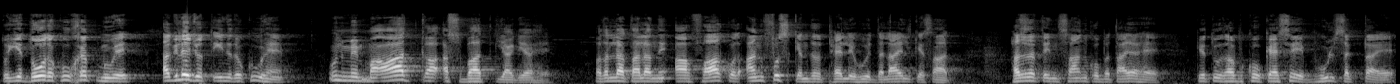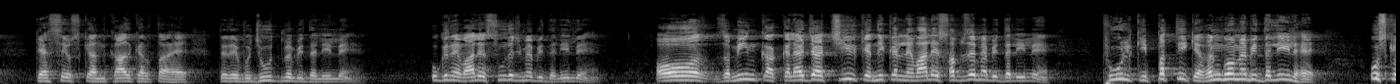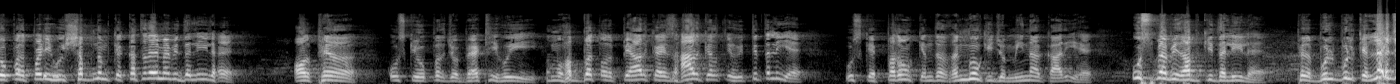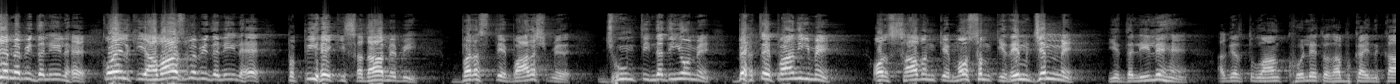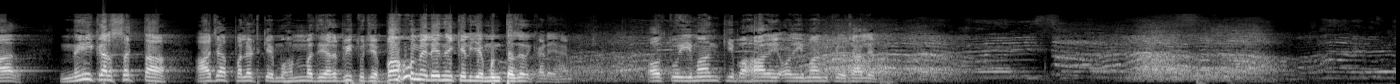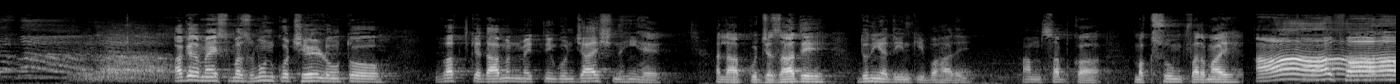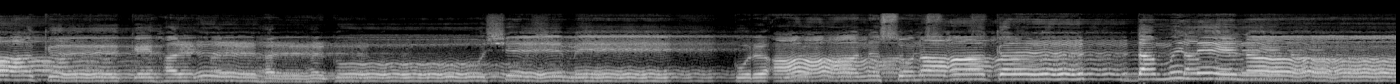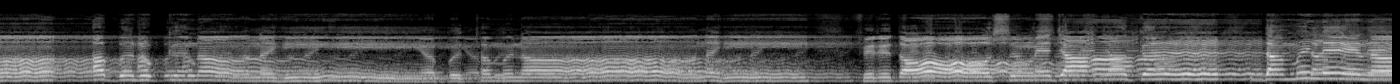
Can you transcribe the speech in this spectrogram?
تو یہ دو رکوع ختم ہوئے۔ اگلے جو تین رکوع ہیں، ان میں معاد کا اسبات کیا گیا ہے۔ اور اللہ تعالیٰ نے آفاق اور انفس کے اندر پھیلے ہوئے دلائل کے ساتھ حضرت انسان کو بتایا ہے کہ تو رب کو کیسے بھول سکتا ہے، کیسے اس کا انکار کرتا ہے، تیرے وجود میں بھی دلیلیں ہیں، اگنے والے سورج میں بھی دلیلیں ہیں، اور زمین کا کلیجہ چیر کے نکلنے والے سبزے میں بھی دلیلیں ہیں، پھول کی پتی کے رنگوں میں بھی دلیل ہے، اس کے اوپر پڑی ہوئی شبنم کے قطرے میں بھی دلیل ہے، اور پھر اس کے اوپر جو بیٹھی ہوئی محبت اور پیار کا اظہار کرتی ہوئی تتلی ہے، اس کے پروں کے اندر رنگوں کی جو مینا کاری ہے اس میں بھی رب کی دلیل ہے۔ پھر بلبل کے لہجے میں بھی دلیل ہے۔ کوئل کی آواز میں بھی دلیل ہے۔ پپیہے کی صدا میں بھی۔ برستے بارش میں، جھومتی ندیوں میں، بہتے پانی میں۔ اور ساون کے موسم کی رم جم میں یہ دلیلیں ہیں۔ اگر تو آنکھ کھولے تو رب کا انکار نہیں کر سکتا۔ آجا پلٹ کے محمد عربی تجھے باہوں میں لینے کے لیے منتظر کھڑے ہیں۔ اور تو ایمان کی بہاریں اور ایمان کے اجالے بھر اگر میں اس مضمون کو چھیڑ لوں تو وقت کے دامن میں اتنی گنجائش نہیں ہے۔ اللہ آپ کو جزا دے، دنیا دین کی بہاریں۔ ہم سب کا مقصوم فرمائے۔ آفاق کے ہر ہر گوشے میں قرآن سنا کر دم لینا۔ اب رکنا نہیں۔ اب تھمنا نہیں۔ پھر دوس میں جا کر دم لینا۔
